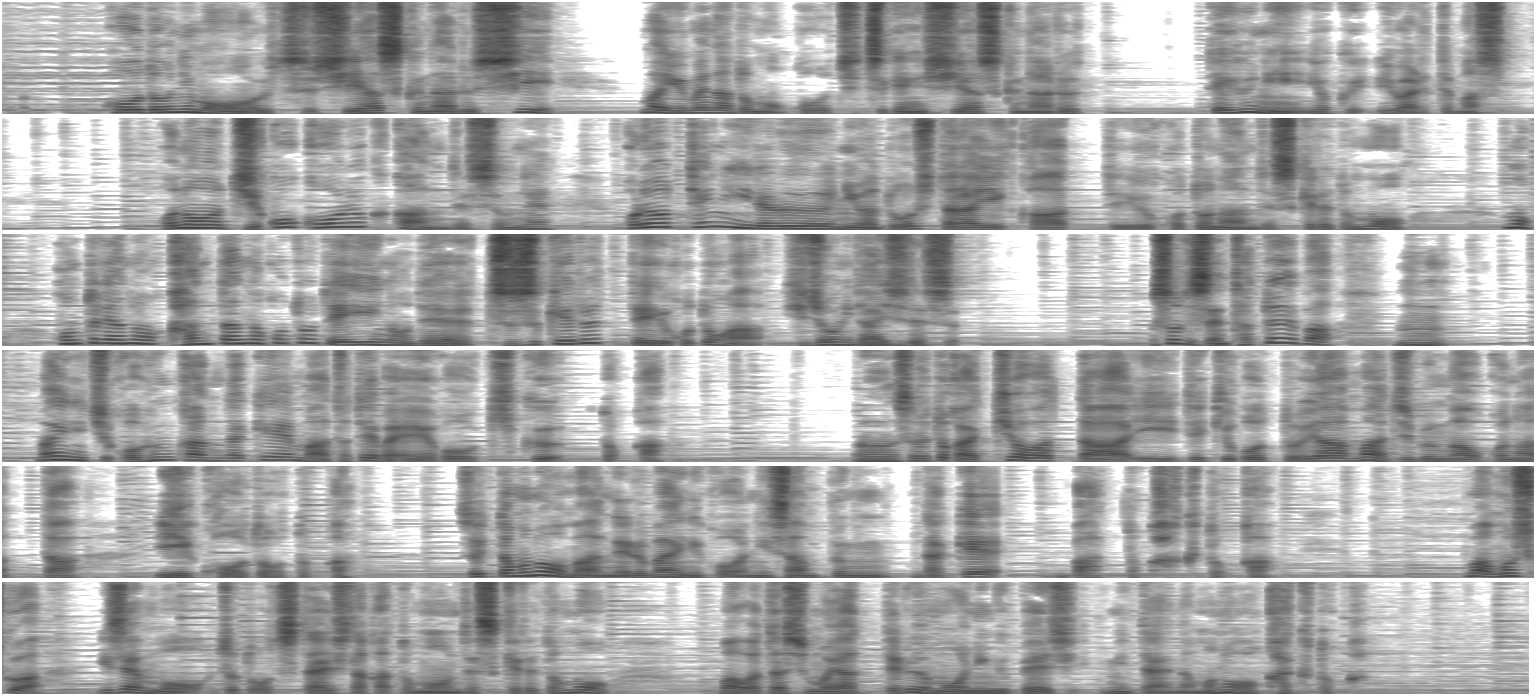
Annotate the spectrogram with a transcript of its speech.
行動にも移しやすくなるし、まあ、夢などもこう実現しやすくなるっていうふうによく言われてます。この自己効力感ですよね。これを手に入れるにはどうしたらいいかっていうことなんですけれども、もう本当にあの簡単なことでいいので続けるっていうことが非常に大事です。そうですね。例えば、うん、毎日5分間だけ、まあ、例えば英語を聞くとか、うん、それとか今日あったいい出来事や、まあ自分が行ったいい行動とか、そういったものをまあ寝る前にこう2、3分だけバッと書くとか、まあもしくは以前もちょっとお伝えしたかと思うんですけれども、まあ私もやってるモーニングページみたいなものを書くとか、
